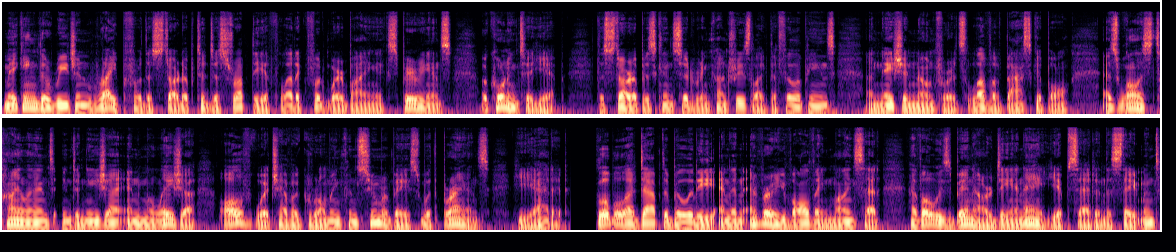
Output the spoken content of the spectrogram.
making the region ripe for the startup to disrupt the athletic footwear buying experience, according to Yip. The startup is considering countries like the Philippines, a nation known for its love of basketball, as well as Thailand, Indonesia, and Malaysia, all of which have a growing consumer base with brands, he added. Global adaptability and an ever evolving mindset have always been our DNA, Yip said in the statement.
